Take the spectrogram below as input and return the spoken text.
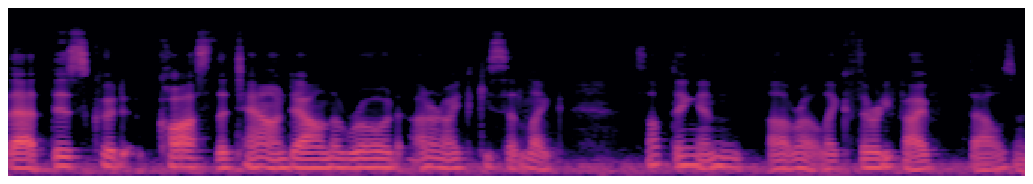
that this could cost the town down the road. I don't know. I think he said like something in uh, around like thirty-five thousand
